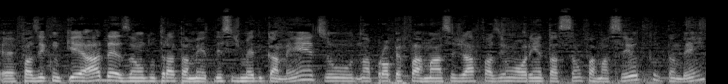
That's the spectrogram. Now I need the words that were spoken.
é, fazer com que a adesão do tratamento desses medicamentos ou na própria farmácia já fazer uma orientação farmacêutica também,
